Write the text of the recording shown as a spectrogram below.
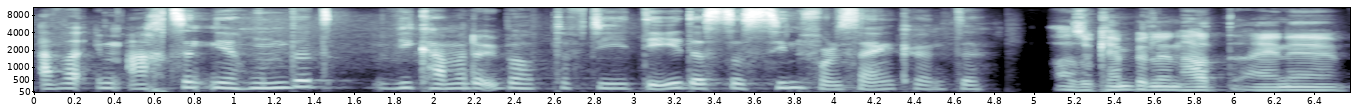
Aber im 18. Jahrhundert, wie kam man da überhaupt auf die Idee, dass das sinnvoll sein könnte? Also Campbell hat eine,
